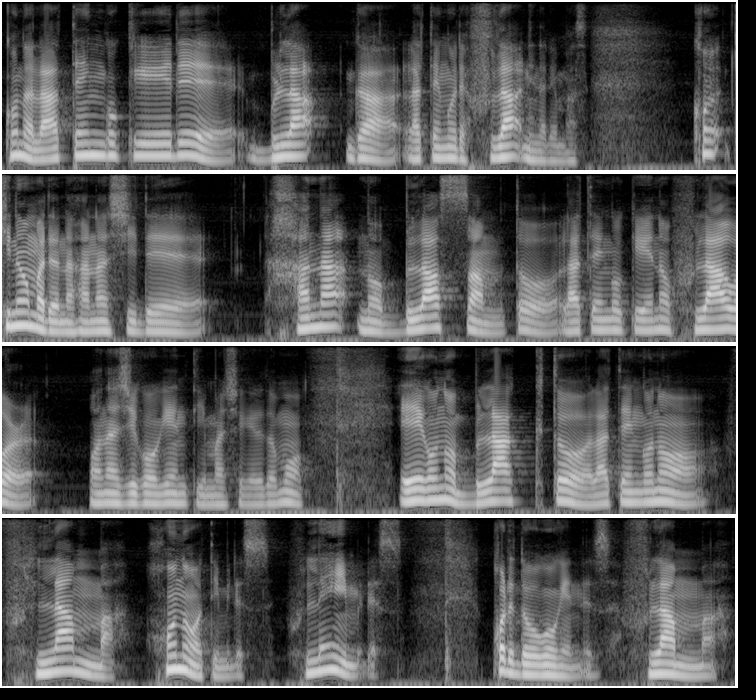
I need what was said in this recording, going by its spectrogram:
今度はラテン語系で、ブラがラテン語でフラになります。昨日までの話で、花のブラッサムとラテン語系のフラワー、同じ語源って言いましたけれども、英語のブラックとラテン語のフランマ、炎って意味です。フレームです。これ同語源です。フランマ。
